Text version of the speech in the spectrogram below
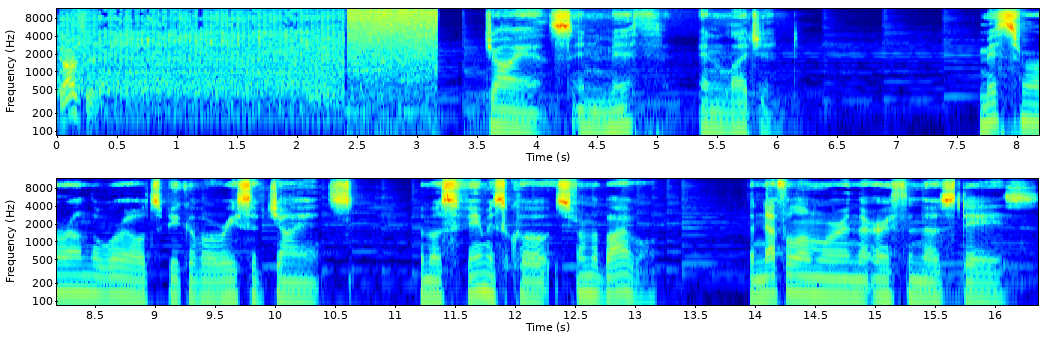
doesn't. Giants in myth and legend. Myths from around the world speak of a race of giants. The most famous quote is from the Bible. The Nephilim were in the earth in those days,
